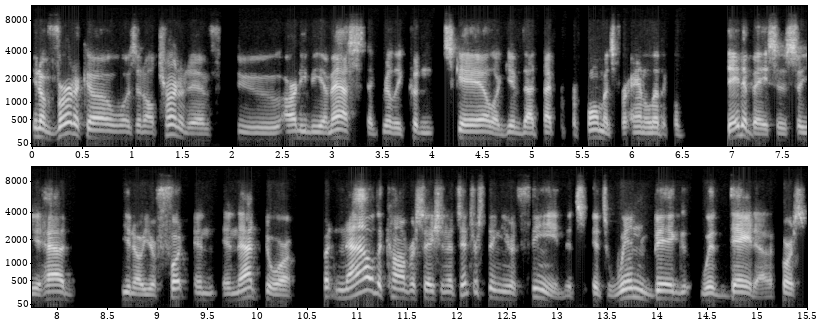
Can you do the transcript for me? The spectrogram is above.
you know, Vertica was an alternative to RDBMS that really couldn't scale or give that type of performance for analytical databases. So you had, you know, your foot in in that door. But now the conversation, it's interesting your theme. It's it's win big with data. Of course,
